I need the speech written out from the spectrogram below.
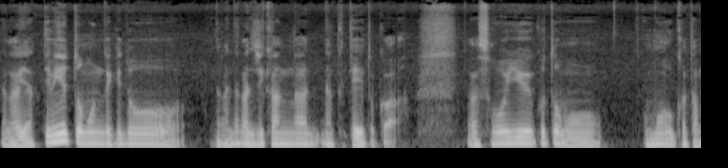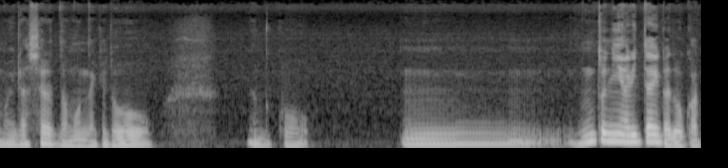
なんかやってみようと思うんだけどなかなか時間がなくてとかなんかそういうことも思う方もいらっしゃると思うんだけどなんかこううん本当にやりたいかどうかっ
